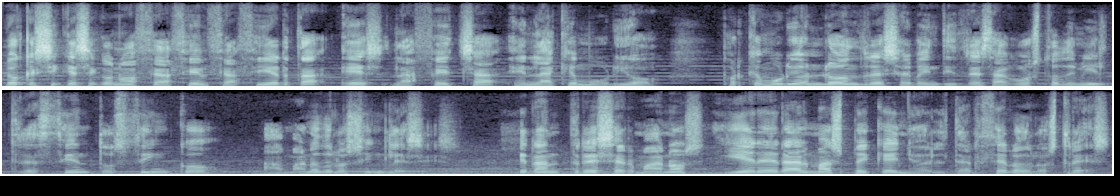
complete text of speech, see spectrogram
Lo que sí que se conoce a ciencia cierta es la fecha en la que murió, porque murió en Londres el 23 de agosto de 1305 a mano de los ingleses. Eran tres hermanos y él era el más pequeño, el tercero de los tres.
